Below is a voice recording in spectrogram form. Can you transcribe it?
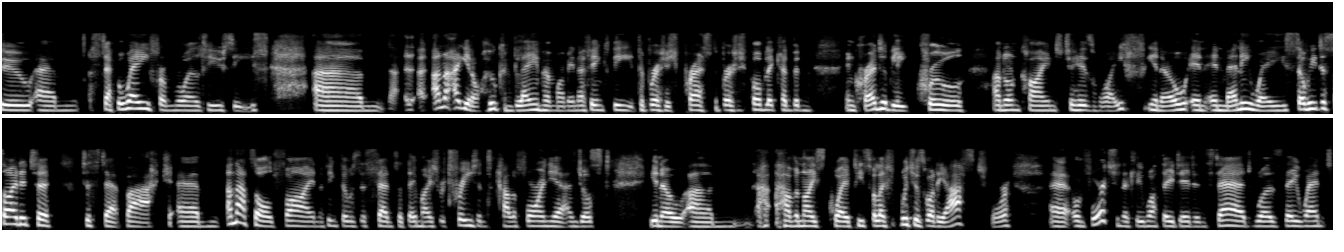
to um step away from royal duties, um, and you know who can blame him? I mean, I think the the British press, the British public, had been incredibly cruel and unkind to his wife, you know, in in many ways. So he decided to to step back, um, and that's all fine. I think there was a sense that they might retreat into California and just, you know, um, have a nice, quiet, peaceful life, which is what he asked for. Uh, unfortunately unfortunately, what they did instead was they went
